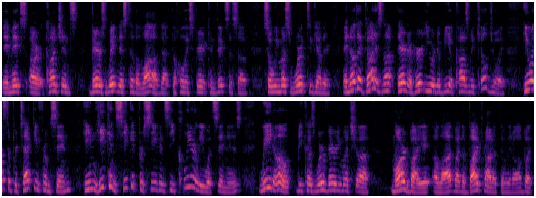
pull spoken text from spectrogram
it makes our conscience bears witness to the law that the Holy Spirit convicts us of. So we must work together and know that God is not there to hurt you or to be a cosmic killjoy. He wants to protect you from sin. He he can he could perceive and see clearly what sin is. We don't because we're very much uh, marred by it a lot by the byproduct of it all but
